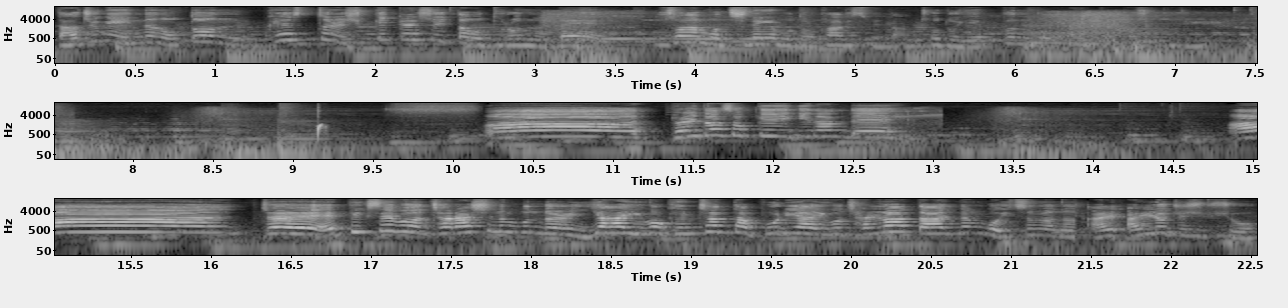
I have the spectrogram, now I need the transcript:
나중에 있는 어떤 퀘스트를 쉽게 깰 수 있다고 들었는데 우선 한번 진행해 보도록 하겠습니다. 저도 예쁜 거 뽑고 싶거든요. 아, 별 다섯 개이긴 한데. 아, 저 에픽 세븐 잘 하시는 분들, 야 이거 괜찮다 보리야 이거 잘 나왔다 하는 거 있으면은 알, 알려주십시오.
